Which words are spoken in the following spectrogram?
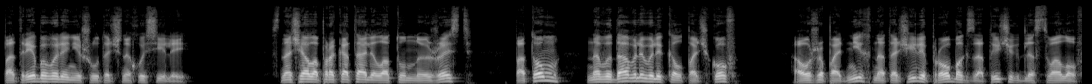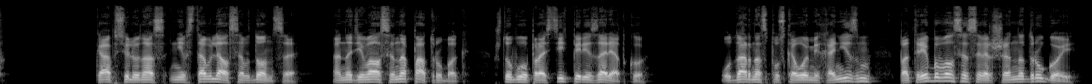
потребовали нешуточных усилий. Сначала прокатали латунную жесть, потом навыдавливали колпачков, а уже под них наточили пробок затычек для стволов. Капсуль у нас не вставлялся в донце, а надевался на патрубок, чтобы упростить перезарядку ударно-спусковой механизм потребовался совершенно другой,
